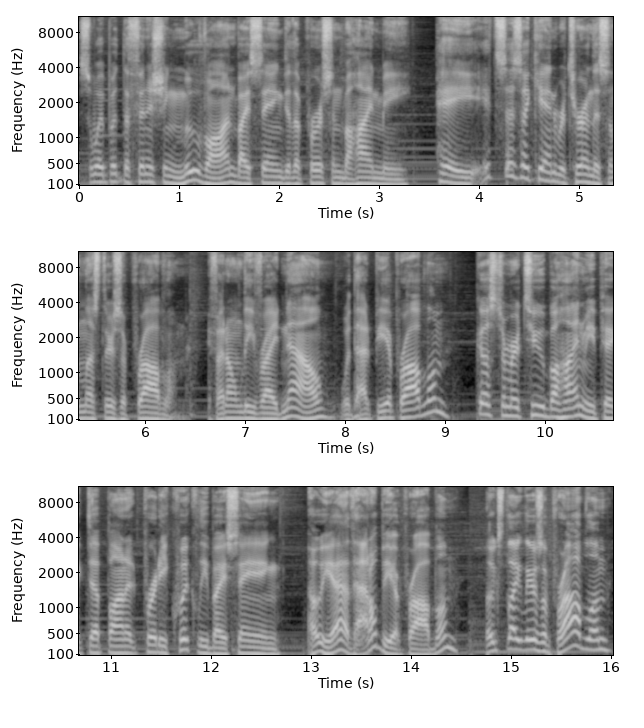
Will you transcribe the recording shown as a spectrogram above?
so I put the finishing move on by saying to the person behind me, Hey, it says I can't return this unless there's a problem. If I don't leave right now, would that be a problem? Customer 2 behind me picked up on it pretty quickly by saying, Oh yeah, that'll be a problem. Looks like there's a problem.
